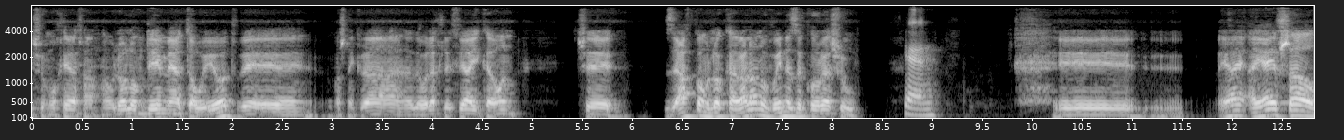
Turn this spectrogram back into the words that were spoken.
שמוכיח שאנחנו לא לומדים מהטעויות ומה שנקרא, זה הולך לפי העיקרון שזה אף פעם לא קרה לנו והנה זה קורה שוב. כן. היה, היה אפשר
